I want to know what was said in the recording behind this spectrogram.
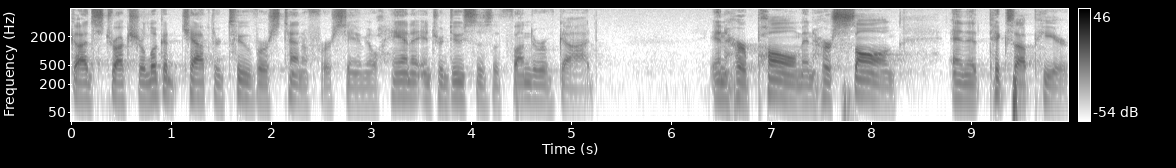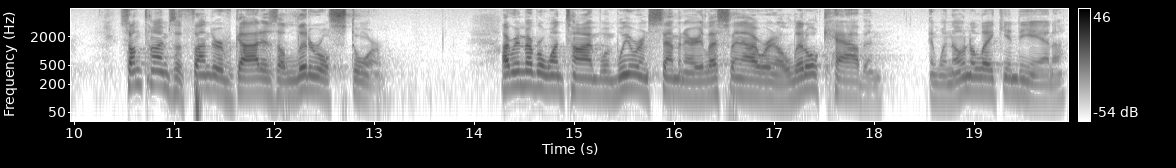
God's structure, look at chapter 2, verse 10 of 1 Samuel. Hannah introduces the thunder of God in her poem, in her song, and it picks up here. Sometimes the thunder of God is a literal storm. I remember one time when we were in seminary, Leslie and I were in a little cabin in Winona Lake, Indiana,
